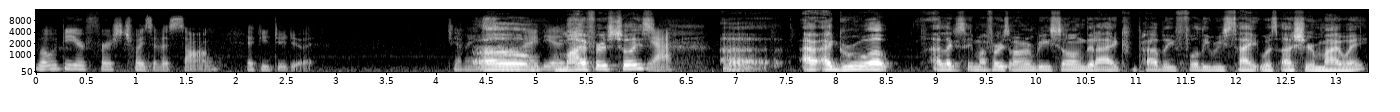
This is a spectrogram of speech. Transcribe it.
What would be your first choice of a song if you do do it? Do you have any song Um, ideas? my first choice. yeah. I, I grew up. I like to say my first R&B song that I could probably fully recite was Usher "My Way."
